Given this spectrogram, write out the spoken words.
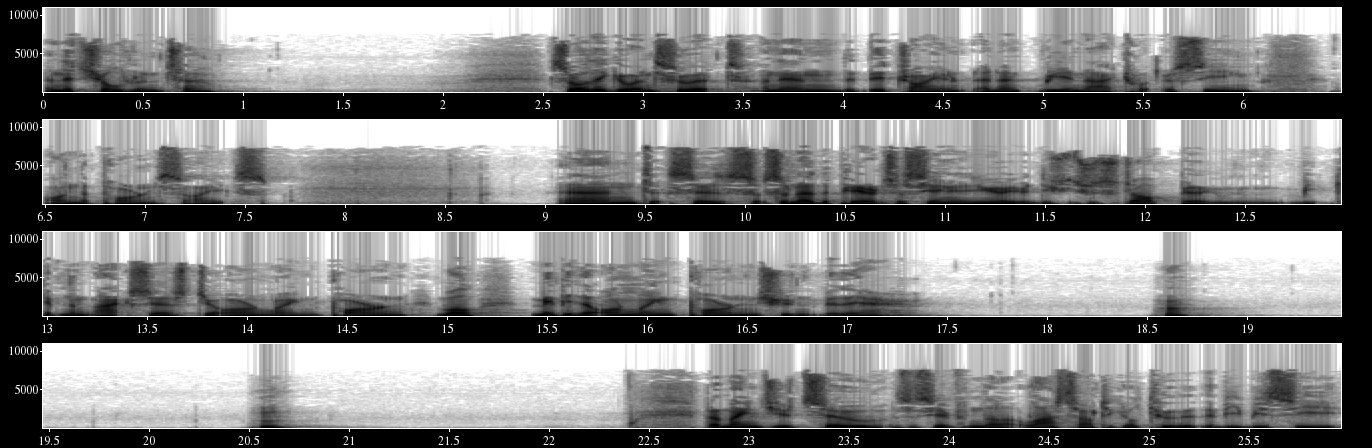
And the children too. So they go into it and then they try and reenact what they're seeing on the porn sites. And so, so now the parents are saying, you, know, you should stop uh, giving them access to online porn. Well, maybe the online porn shouldn't be there. Huh? Hmm? But mind you too, as I say from the last article too, the BBC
